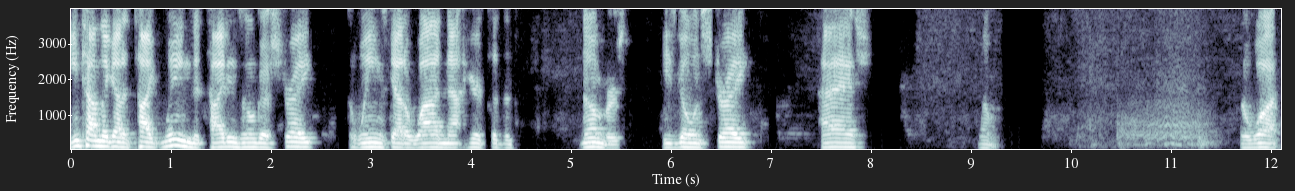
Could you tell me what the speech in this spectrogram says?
anytime they got a tight wing, the tight end's gonna go straight. The wing's got to widen out here to the numbers. He's going straight, hash, the what?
